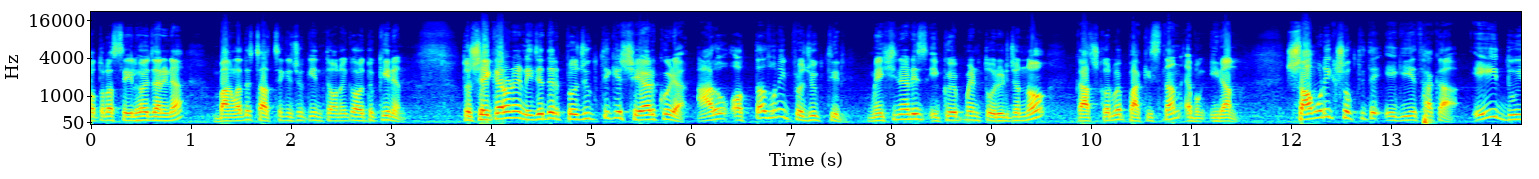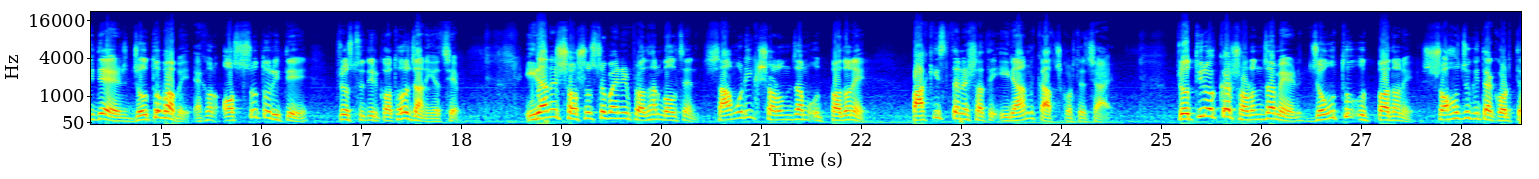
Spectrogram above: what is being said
কতটা সেল হয় জানি না। বাংলাদেশ চাচ্ছে কিছু কিনতে, অনেকে হয়তো কিনেন। তো সেই কারণে নিজেদের প্রযুক্তিকে শেয়ার করে আরও অত্যাধুনিক প্রযুক্তির মেশিনারিজ, ইকুইপমেন্ট তৈরির জন্য কাজ করবে পাকিস্তান এবং ইরান। সামরিক শক্তিতে এগিয়ে থাকা এই দুই দেশ যৌথভাবে এখন অস্ত্র তৈরিতে প্রস্তুতির কথাও জানিয়েছে। ইরানের সশস্ত্র বাহিনীর প্রধান বলছেন, সামরিক সরঞ্জাম উৎপাদনে পাকিস্তানের সাথে ইরান কাজ করতে চায়। প্রতিরক্ষা সরঞ্জামের যৌথ উৎপাদনে সহযোগিতা করতে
